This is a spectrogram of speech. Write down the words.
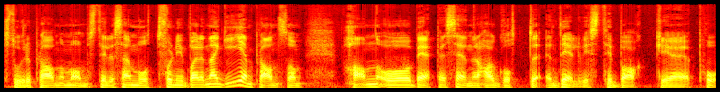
store plan om å omstille seg mot fornybar energi, en plan som han og BP senere har gått delvis tilbake på.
